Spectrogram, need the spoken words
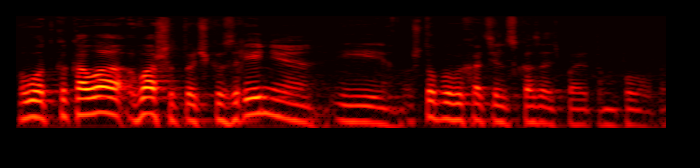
Вот. Какова ваша точка зрения и что бы вы хотели сказать по этому поводу?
